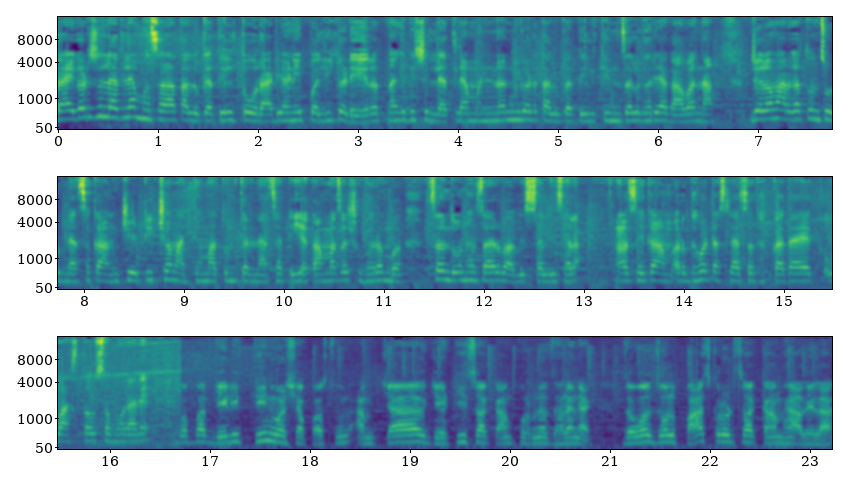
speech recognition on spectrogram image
रायगड जिल्ह्यातल्या म्हसळा तालुक्यातील तोराडी आणि पलीकडे रत्नागिरी जिल्ह्यातल्या मंडणगड तालुक्यातील किंजलघर या गावांना जलमार्गातून जोडण्याचं काम जेटीच्या माध्यमातून करण्यासाठी या कामाचा शुभारंभ सन दोन हजार बावीस साली झाला. आज हे काम अर्धवट असल्याचं धक्कादायक वास्तव समोर आले. बाबा गेली तीन वर्षापासून आमच्या जेटीचं काम पूर्ण झालं नाही. जवळजवळ पाच करोडचं काम हे आलेला.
